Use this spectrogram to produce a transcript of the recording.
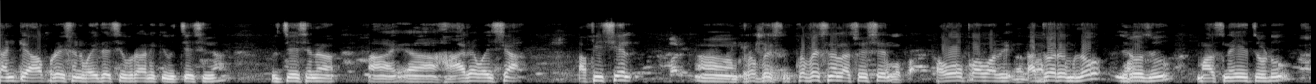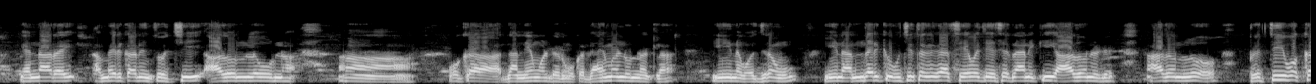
కంటి ఆపరేషన్ వైద్య శిబిరానికి విచ్చేసిన విచ్చేసిన Aryavysya official profession professional association AVOPA వారి ఆధ్వర్యంలో ఈరోజు మా స్నేహితుడు ఎన్ఆర్ఐ అమెరికా నుంచి వచ్చి ఆదోన్లో ఉన్న ఒక దాన్ని ఏమంటారు ఒక డైమండ్ ఉన్నట్ల ఈయన వజ్రము ఈయన అందరికీ ఉచితంగా సేవ చేసేదానికి ఆదోని ఆదోన్లో ప్రతి ఒక్క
